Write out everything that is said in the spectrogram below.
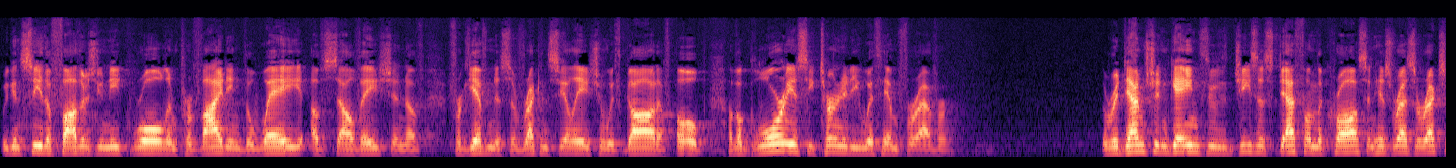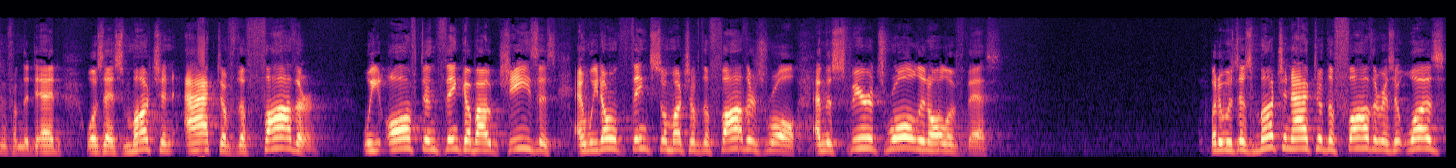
We can see the Father's unique role in providing the way of salvation, of forgiveness, of reconciliation with God, of hope, of a glorious eternity with Him forever. The redemption gained through Jesus' death on the cross and His resurrection from the dead was as much an act of the Father we often think about Jesus and we don't think so much of the Father's role and the Spirit's role in all of this. But it was as much an act of the Father as it was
